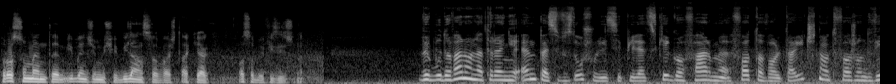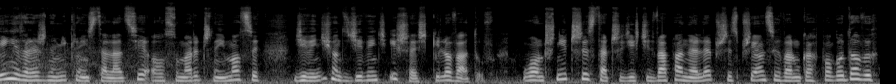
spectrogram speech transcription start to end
prosumentem i będziemy się bilansować tak jak osoby fizyczne. Wybudowaną na terenie MPS wzdłuż ulicy Pileckiego farmę fotowoltaiczną tworzą dwie niezależne mikroinstalacje o sumarycznej mocy 99,6 kW. Łącznie 332 panele przy sprzyjających warunkach pogodowych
